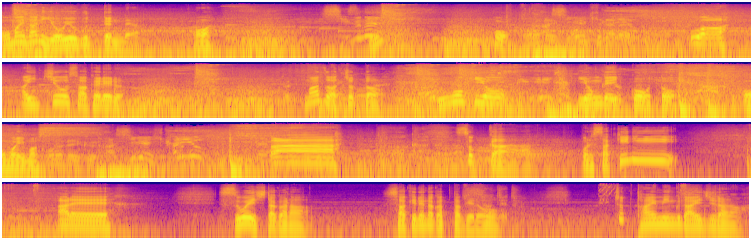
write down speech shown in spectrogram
お前何余裕ぶってんだよ。おい。沈め。ほう。これで本気だなうわー。あ一応避けれる。まずはちょっと動きを読んでいこうと思いまこすあバカだー。そっか。俺先にあれスウェイしたから避けれなかったけどちょっとタイミング大事だな。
